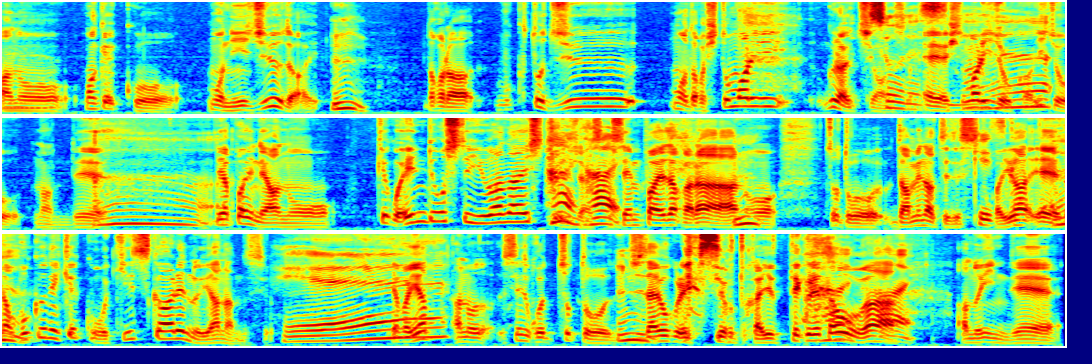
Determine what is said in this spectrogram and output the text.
あの、まあ、結構もう20代。うん。だから僕と10もうだから一回りぐらい違うんですよ。ね。ええ一回り以上か以上なんで。うんでやっぱりねあの結構遠慮して言わない人いるじゃないですか、はいはい。先輩だからあの、ちょっとダメな手ですとか言わ、ええだから僕ね結構気使われるの嫌なんですよ。へえやっぱやあの先生これちょっと時代遅れですよとか言ってくれた方が、はいはい。あのいいんで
